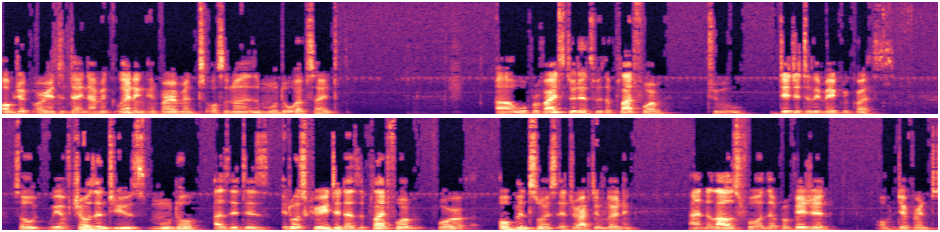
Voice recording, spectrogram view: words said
object-oriented dynamic learning environment, also known as the Moodle website, uh, will provide students with a platform to digitally make requests. So we have chosen to use Moodle as it is it was created as a platform for open source interactive learning and allows for the provision of different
